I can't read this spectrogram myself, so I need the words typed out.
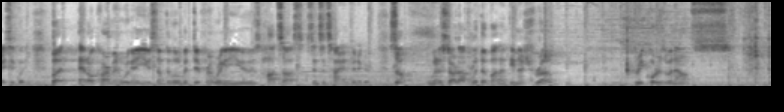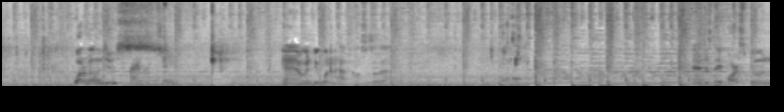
basically. But at El Carmen, we're gonna use something a little bit different. We're gonna use hot sauce since it's high in vinegar. So we're gonna start off with the Valentina shrub, three quarters of an ounce, watermelon juice, Watermelon juice. and we're gonna do one and a half ounces of that. And just a bar spoon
